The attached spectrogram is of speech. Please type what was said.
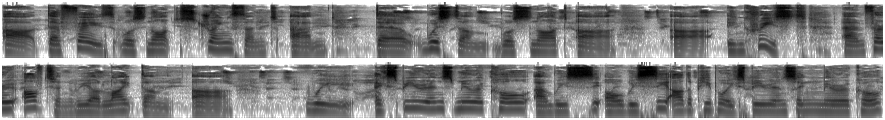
uh, their faith was not strengthened, and their wisdom was not uh, uh, increased. And very often we are like them. Uh, we experience miracle and we see or we see other people experiencing miracle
